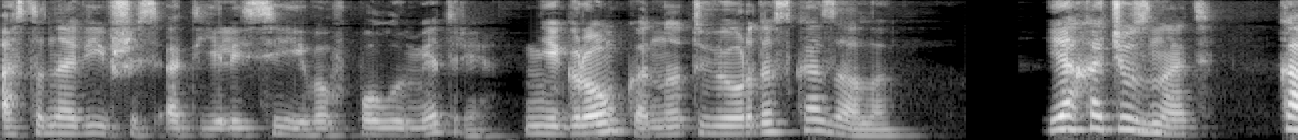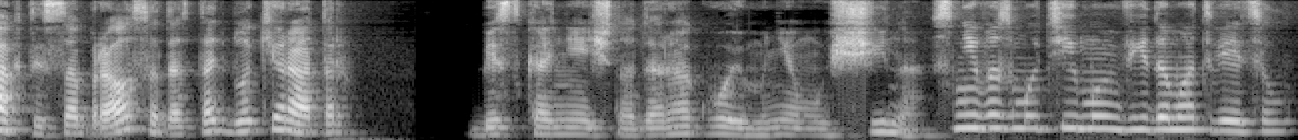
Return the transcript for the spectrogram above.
Остановившись от Елисеева в полуметре, негромко, но твердо сказала. «Я хочу знать, как ты собрался достать блокиратор?» Бесконечно дорогой мне мужчина с невозмутимым видом ответил.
